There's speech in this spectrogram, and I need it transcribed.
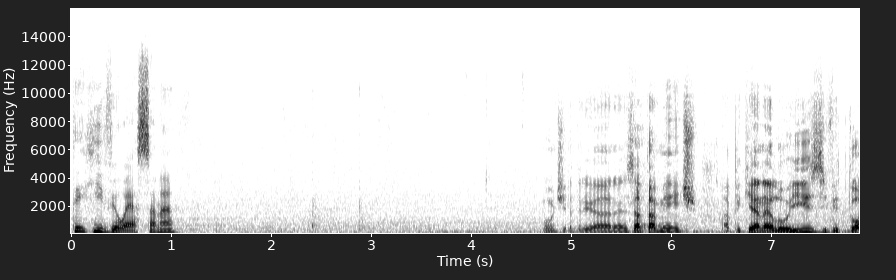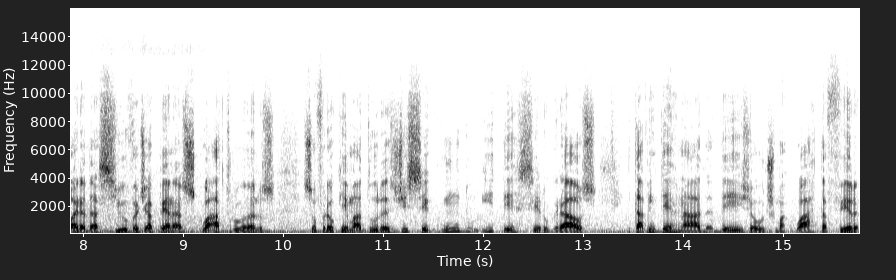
terrível essa, né? Bom dia, Adriana. Exatamente. A pequena Heloíse Vitória da Silva, de apenas 4 anos, sofreu queimaduras de segundo e terceiro graus e estava internada desde a última quarta-feira,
